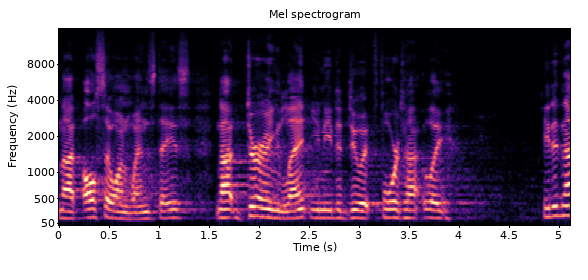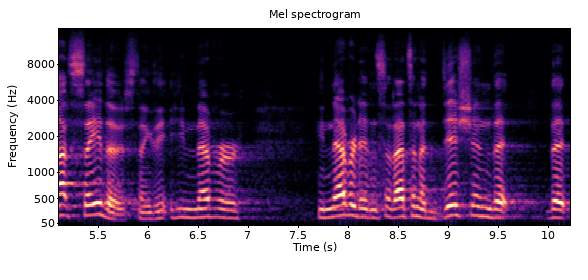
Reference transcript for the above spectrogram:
not also on Wednesdays, not during Lent, you need to do it four times. Like, he did not say those things. He, he, never, he never did. And so that's an addition that, that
